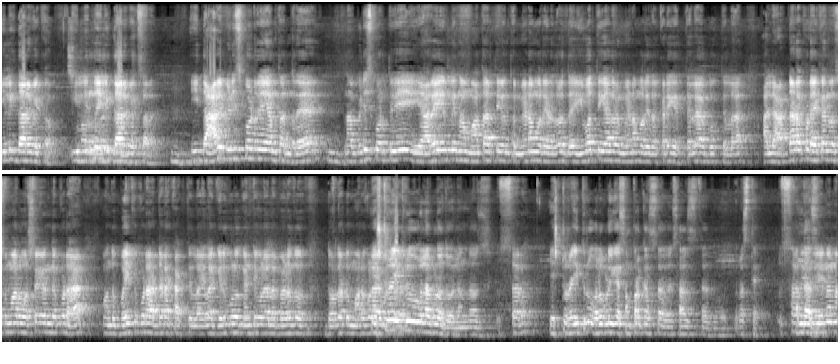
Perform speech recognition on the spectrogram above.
ಇಲ್ಲಿಗೆ ದಾರಿ ಬೇಕು. ಇಲ್ಲಿಂದ ಇಲ್ಲಿಗೆ ದಾರಿ ಬೇಕು ಸರ್. ಈ ದಾರಿ ಬಿಡಿಸ್ಕೊಡ್ರಿ ಅಂತಂದ್ರೆ ನಾವು ಬಿಡಿಸ್ಕೊಡ್ತೀವಿ. ಯಾರೇ ಇರ್ಲಿ ನಾವು ಮಾತಾಡ್ತೀವಿ ಅಂತ ಮೇಡಮ್ ಅವ್ರು ಹೇಳಿದ್ರು. ಇವತ್ತಿಗೆ ಆದ್ರೆ ಮೇಡಮ್ ಅವ್ರು ಇದ್ರ ಕಡೆಗೆ ತಲೆ ಹೋಗ್ತಿಲ್ಲ. ಅಲ್ಲಿ ಅಡ್ಡಾಡ ಕೂಡ ಯಾಕಂದ್ರೆ ಸುಮಾರು ವರ್ಷಗಳಿಂದ ಕೂಡ ಒಂದು ಬೈಕ್ ಕೂಡ ಅಡ್ಡಾಡಕ್ ಆಗ್ತಿಲ್ಲ. ಎಲ್ಲ ಗಿಡಗಳು ಗಂಟೆಗಳೆಲ್ಲ ಬೆಳೆದು ದೊಡ್ಡ ದೊಡ್ಡ ಮರಗಳು ಎಷ್ಟು ರೈತರು ಹೊಲಗಳು ಅದು? ಸರ್? ಎಷ್ಟು ರೈತರು ಹೊಲಗಳಿಗೆ ಸಂಪರ್ಕ ಸಾಧಿಸ್ತದೆ ರಸ್ತೆ? ಸರ್ ಏನಾನ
